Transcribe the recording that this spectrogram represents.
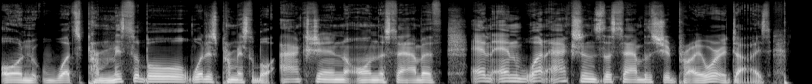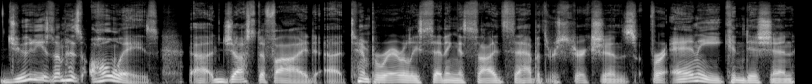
on what's permissible, what is permissible action on the Sabbath, and, and what actions the Sabbath should prioritize. Judaism has always uh, justified uh, temporarily setting aside Sabbath restrictions for any condition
